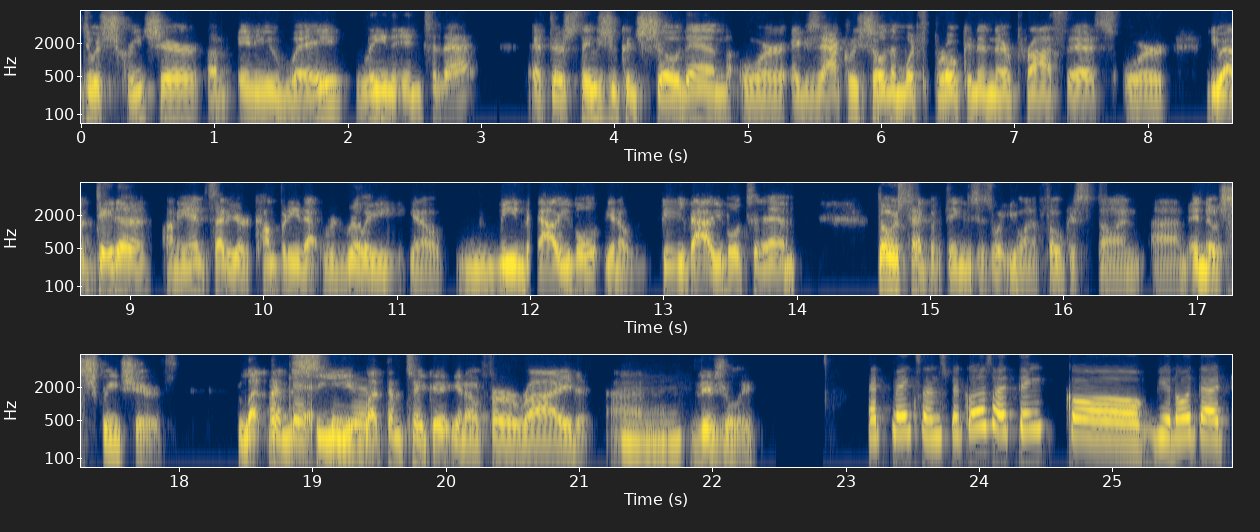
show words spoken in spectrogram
do a screen share of any way, lean into that. If there's things you can show them or exactly show them what's broken in their process or you have data on the inside of your company that would really you know be valuable you know be valuable to them those type of things is what you want to focus on um, in those screen shares let them okay, see yeah. let them take it you know for a ride um, mm. visually that makes sense because i think uh, you know that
